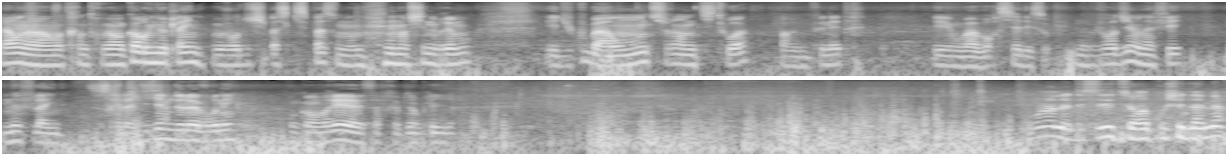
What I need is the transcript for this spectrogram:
Là, on est en train de trouver encore une autre line. Aujourd'hui, je sais pas ce qui se passe, on, en- on enchaîne vraiment. Et du coup, bah, on monte sur un petit toit par une fenêtre et on va voir s'il y a des sauts. Aujourd'hui, on a fait 9 lines. Ce serait la dixième de la journée. Donc en vrai, ça ferait bien plaisir. Bon là on a décidé de se rapprocher de la mer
